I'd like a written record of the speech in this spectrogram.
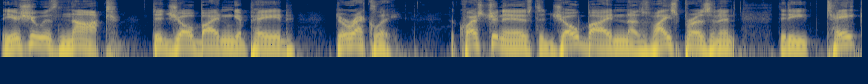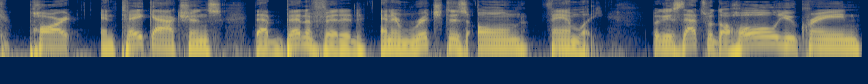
The issue is not did Joe Biden get paid directly? The question is did Joe Biden, as vice president, did he take part and take actions that benefited and enriched his own family. Because that's what the whole Ukraine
